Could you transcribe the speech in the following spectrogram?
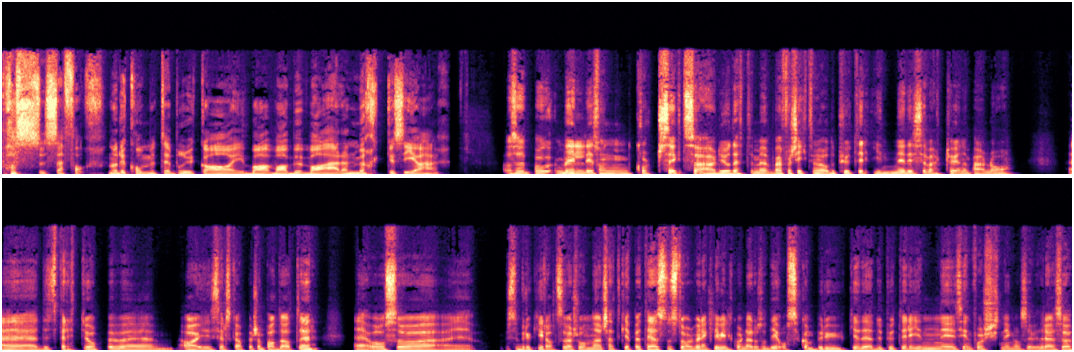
passe seg for når det kommer til bruk av AI? Hva, hva er den mørke sida her? Altså På veldig sånn kort sikt så er det jo dette med vær forsiktig med hva du putter inn i disse verktøyene per nå. Eh, det spretter jo opp eh, AI-selskaper som paddehatter. Eh, og hvis du bruker gratisversjonen av ChatGPT, så står det vel egentlig vilkårene der også de også kan bruke det du putter inn i sin forskning osv. Så, videre. så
